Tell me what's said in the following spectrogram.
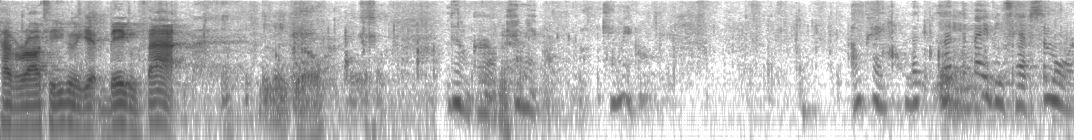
Pavarotti, you're going to get big and fat. Little girl. Little girl, come here, come here. Okay, let, let the babies have some more.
